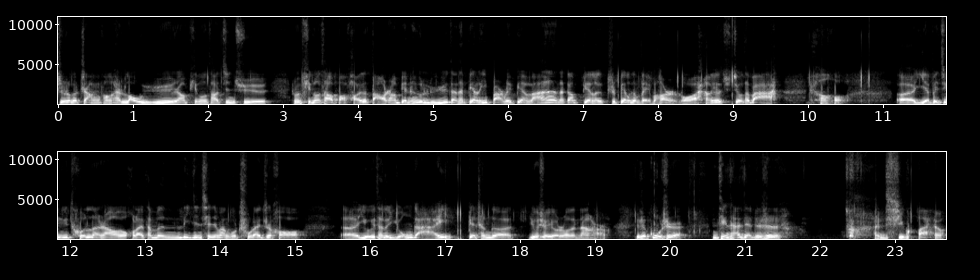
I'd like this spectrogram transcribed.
支了个帐篷，还捞鱼，然后匹诺曹进去，什么匹诺曹跑跑一个岛上变成个驴，但他变了一半没变完，他刚变了只变了个尾巴和耳朵，然后又去救他爸，然后呃也被鲸鱼吞了，然后后来他们历尽千辛万苦出来之后。呃，由于他的勇敢，哎，变成个有血有肉的男孩了。就这故事，你听起来简直是 很奇怪哦，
